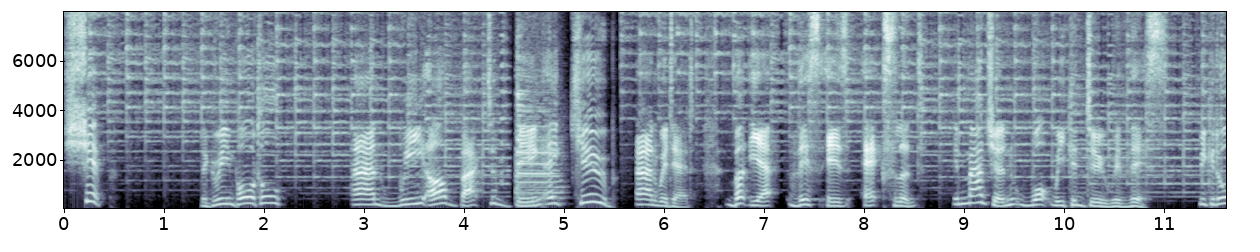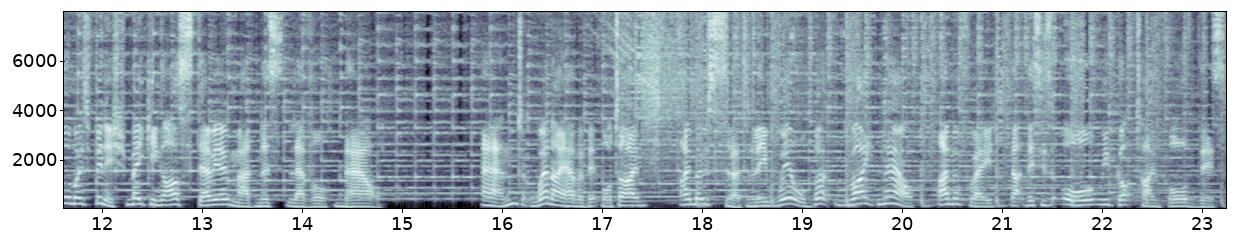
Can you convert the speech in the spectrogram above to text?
Ship! The green portal, and we are back to being a cube, and we're dead. But yeah, this is excellent. Imagine what we can do with this we could almost finish making our Stereo Madness level now. And when I have a bit more time, I most certainly will, but right now, I'm afraid that this is all we've got time for this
